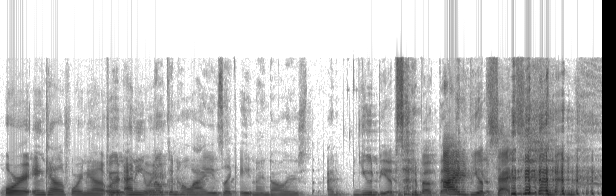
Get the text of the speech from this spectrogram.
or in California or anywhere. Milk in Hawaii is like eight nine dollars. You'd be upset about that. I'd be upset.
